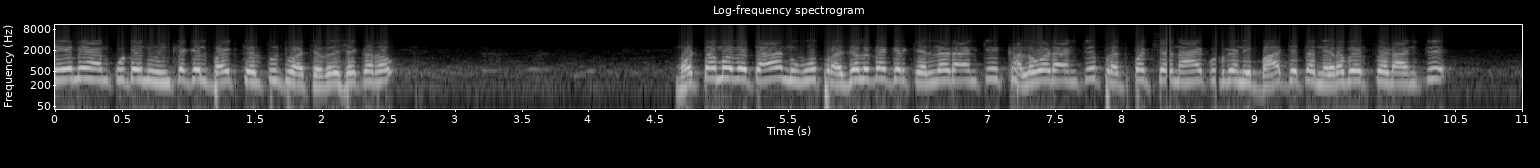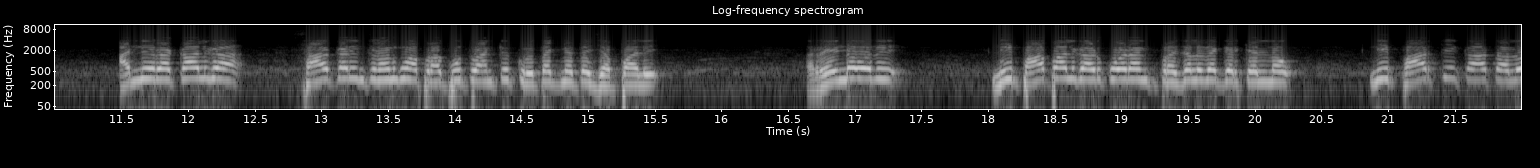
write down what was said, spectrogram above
మేమే అనుకుంటే నువ్వు ఇంట్లోకి వెళ్ళి బయటకు వెళ్తుంటావా చంద్రశేఖరరావు? మొట్టమొదట నువ్వు ప్రజల దగ్గరికి వెళ్ళడానికి కలవడానికి ప్రతిపక్ష నాయకుడిగా నీ బాధ్యత నెరవేర్చడానికి అన్ని రకాలుగా సహకరించినందుకు మా ప్రభుత్వానికి కృతజ్ఞత చెప్పాలి. రెండవది నీ పాపాలు కడుక్కోవడానికి ప్రజల దగ్గరికి వెళ్ళినావు. నీ పార్టీ ఖాతాలో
